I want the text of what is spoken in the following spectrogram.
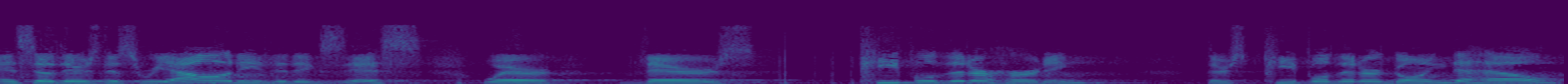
And so there's this reality that exists where there's people that are hurting, there's people that are going to hell.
